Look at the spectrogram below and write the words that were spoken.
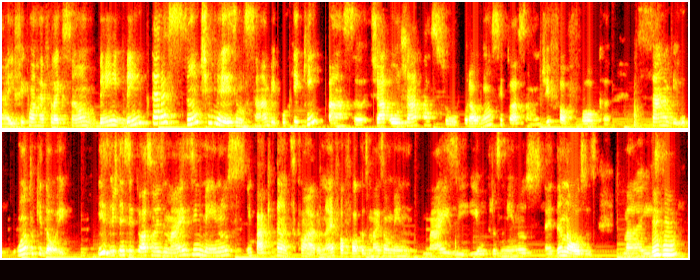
aí fica uma reflexão bem, bem interessante mesmo, sabe? Porque quem passa já ou já passou por alguma situação de fofoca sabe o quanto que dói. Existem situações mais e menos impactantes, claro, né? Fofocas mais ou menos mais e, e outras menos é, danosas, mas uhum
